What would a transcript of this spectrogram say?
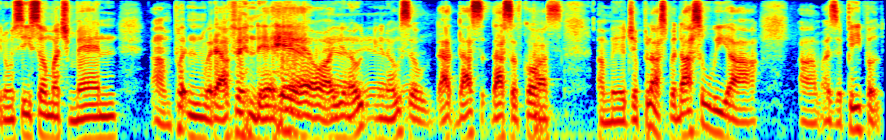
you don't see so much men um, putting whatever in their hair, or you know, yeah, you know. So that that's that's of course a major plus. But that's who we are um, as a people,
